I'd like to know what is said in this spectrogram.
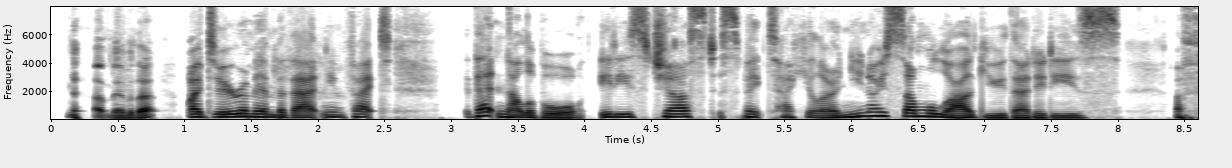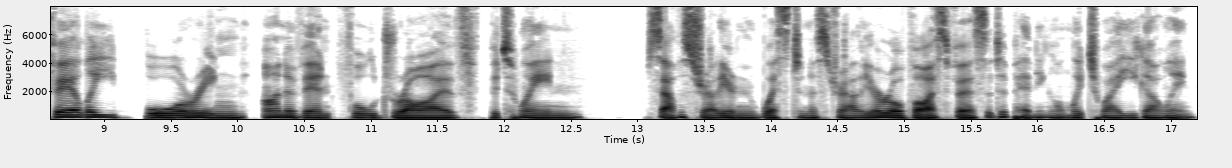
Remember that? I do remember that. And in fact, that Nullarbor, it is just spectacular. And you know, some will argue that it is a fairly boring, uneventful drive between South Australia and Western Australia, or vice versa, depending on which way you're going.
